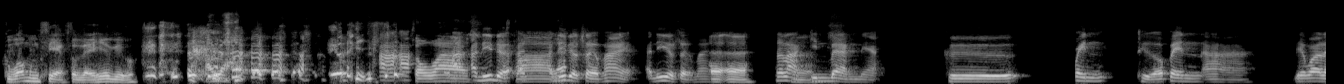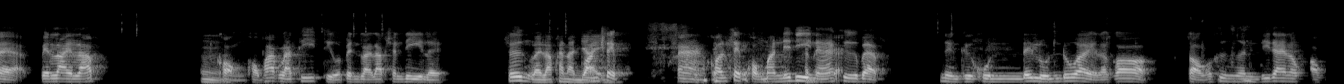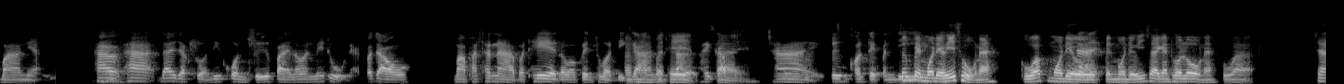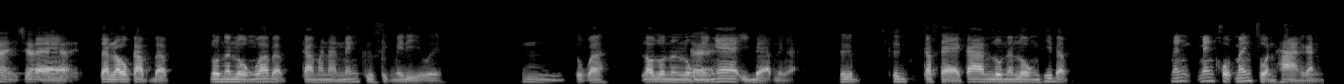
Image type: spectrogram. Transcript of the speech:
กูว่ามึงเสี่ยงสุดเลยเฮียวิวเอาละอะอะก็ว่าอะอันนี้เดี๋ยวอันว่าอันนี้เดี๋ยวเสริมให้ อันนี้เดี๋ยวเสริมให้ เออเออ สลากเออกินแบ่งเนี่ย คือเป็นถือว่าเป็น อ่า เรียกว่าอะไรอะเป็นรายรับมของของภาครัฐที่ถือว่าเป็นรายรับชั้นดีเลย ซึ่งรายรับขนาดใหญ่ concept อ่า concept ของมันนี่ดีนะขนาดใหญ่คือแบบหนึ่งคือคุณได้ลุ้นด้วย แล้วก็สองก็คือเงินที่ได้ออกมาเนี่ย ถ้าถ้าได้จากส่วนที่คนซื้อไปแล้วมันไม่ถูกเนี่ย ก็จะเอามาพัฒนาประเทศเอามาเป็นสวัสดิการประเทศต่างๆให้กับใช่ใช่ ซึ่ง concept มันดีซึ่งเป็นโมเดลที่ถูกนะ กูว่าโมเดลใช่ เป็นโมเดลที่ใช้กันทั่วโลกนะกูว่า ใช่ใช่แต่ใช่แต่เรากลับแบบรณรงค์ว่าแบบการพนันแม่งคือสิ่งไม่ดีเว้ยอืม ถูกป่ะเรารณรงค์ใช่ ในแง่อีกแบบหนึ่งอะคือคือกระแสการรณรงค์ที่แบบ แม่งแม่งโคแม่งสวนทางกัน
